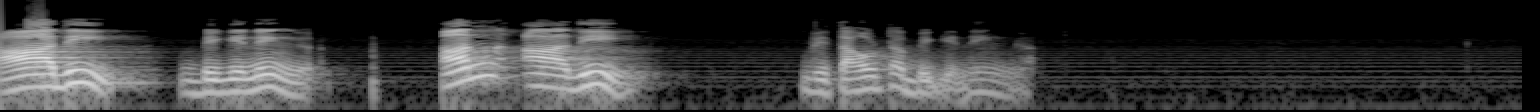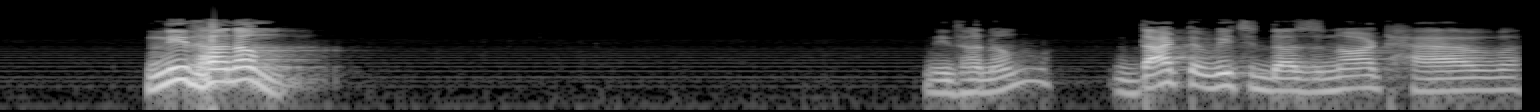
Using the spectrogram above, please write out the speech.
Adi, beginning. Anadi, without a beginning. Nidhanam. Nidhanam, that which does not have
